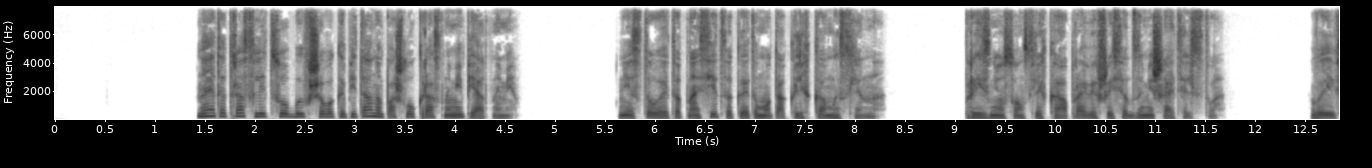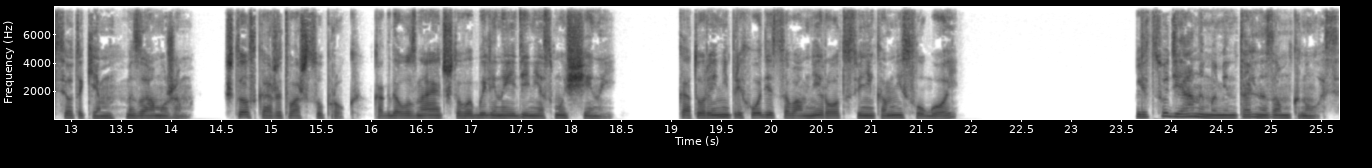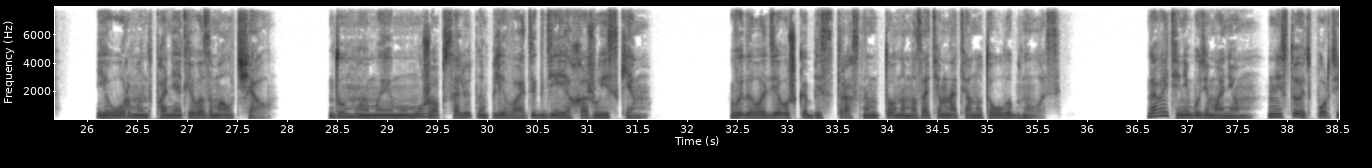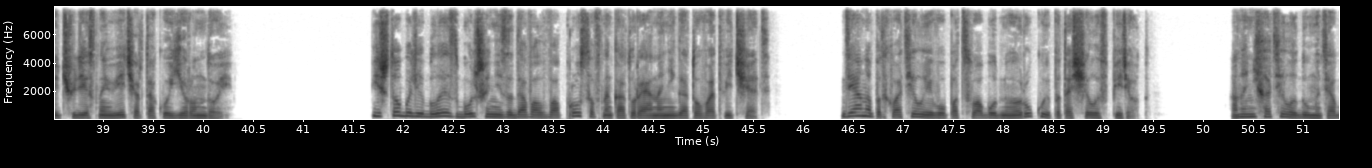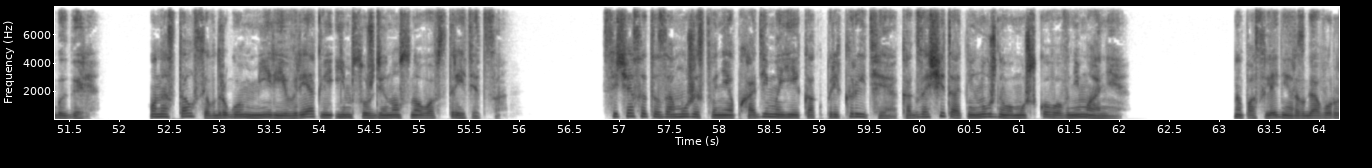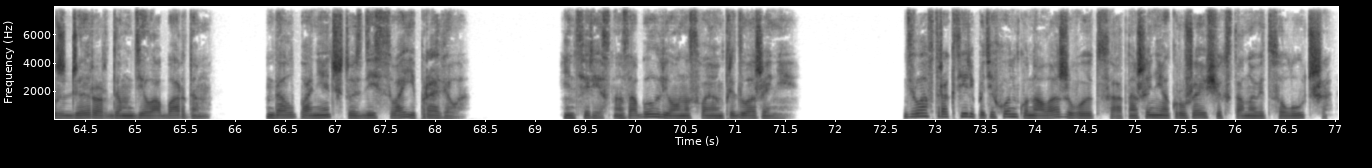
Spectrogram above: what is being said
На этот раз лицо бывшего капитана пошло красными пятнами. «Не стоит относиться к этому так легкомысленно», — произнес он, слегка оправившись от замешательства. «Вы все таки замужем. Что скажет ваш супруг, когда узнает, что вы были наедине с мужчиной, который не приходится вам ни родственником, ни слугой?» Лицо Дианы моментально замкнулось, и Орманд понятливо замолчал, «Думаю, моему мужу абсолютно плевать, где я хожу и с кем», — выдала девушка бесстрастным тоном, а затем натянуто улыбнулась. «Давайте не будем о нем. Не стоит портить чудесный вечер такой ерундой». И чтобы Ли Блэс больше не задавал вопросов, на которые она не готова отвечать, Диана подхватила его под свободную руку и потащила вперед. Она не хотела думать об Игоре. Он остался в другом мире, и вряд ли им суждено снова встретиться — Сейчас это замужество необходимо ей как прикрытие, как защита от ненужного мужского внимания. Но последний разговор с Джерардом Дилабардом дал понять, что здесь свои правила. Интересно, забыл ли он о своем предложении? Дела в трактире потихоньку налаживаются, отношения окружающих становятся лучше.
